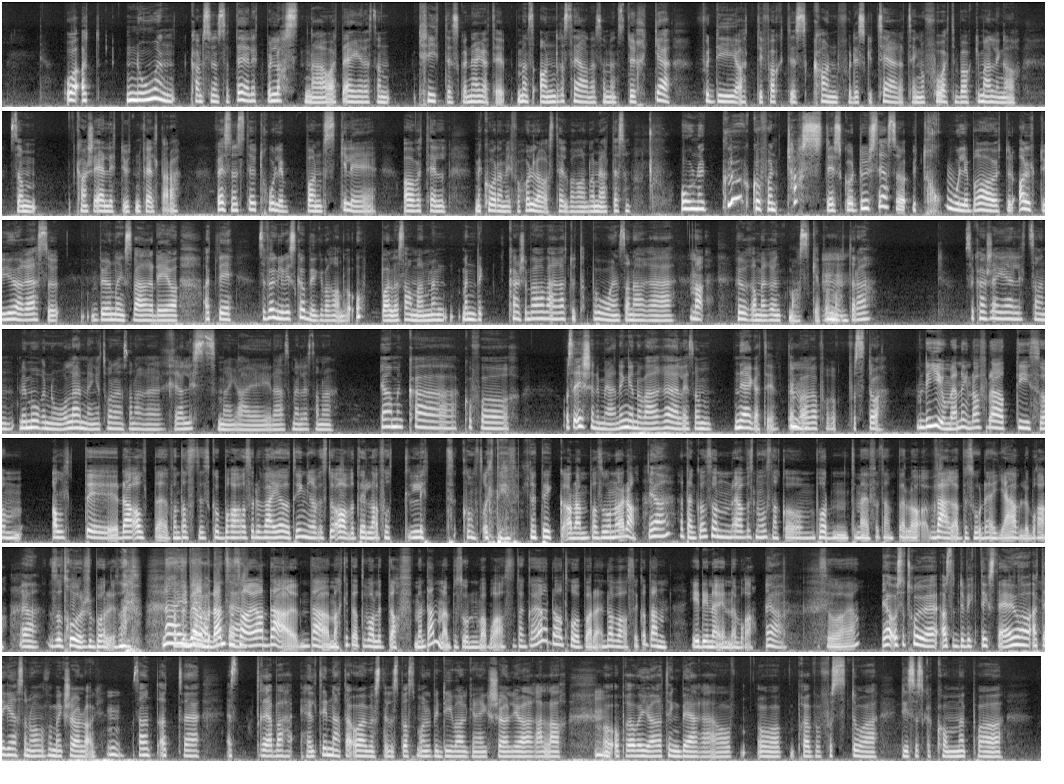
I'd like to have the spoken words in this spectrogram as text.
og at noen kan synes at det er litt belastende, og at jeg er litt sånn kritisk og negativ, mens andre ser det som en styrke fordi at de faktisk kan få diskutere ting og få tilbakemeldinger som kanskje er litt uten filter, da. For jeg syns det er utrolig vanskelig av og til med hvordan vi forholder oss til hverandre, med at det er sånn å nei, gud, hvor fantastisk, og du ser så utrolig bra ut, og alt du gjør er så beundringsverdig, og at vi Selvfølgelig, vi skal bygge hverandre opp, alle sammen, men, men det kan ikke bare være at du tar på en sånn her eh, Nei. Hurra med rundt-maske, på en Mm. måte, da. Så kanskje jeg er litt sånn Min mor er nordlending, jeg tror det er en sånn eh, realismegreie i det, som er litt sånn Ja, men hva Hvorfor Og så er ikke det meningen å være liksom negativ, det er Mm. bare for å forstå. Men det gir jo mening, da, for det er at de som alltid Der alt er fantastisk og bra, altså det veier jo tyngre hvis du av og til har fått litt konstruktiv kritikk av den personen òg, da. Ja. Jeg tenker sånn, ja, Hvis noen snakker om podden til meg, eksempel, og hver episode er jævlig bra, ja. så tror jeg ikke på det. Sånn. Nei, at det bedre med den, så sa jeg ja, der, der merket jeg at det var litt daff, men den episoden var bra. Så tenker jeg ja, da tror jeg på det. Da var sikkert den i dine øyne bra. Ja. Så ja. ja, og så tror jeg Altså, det viktigste er jo at jeg er sånn overfor meg sjøl òg. Sant? At jeg streber hele tiden etter å stille spørsmål ved de valgene jeg sjøl gjør, eller Mm. og, og prøve å gjøre ting bedre, og, og prøve å forstå de som skal komme på,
